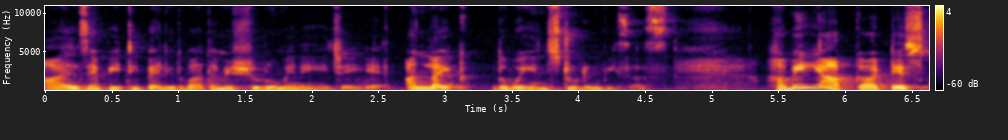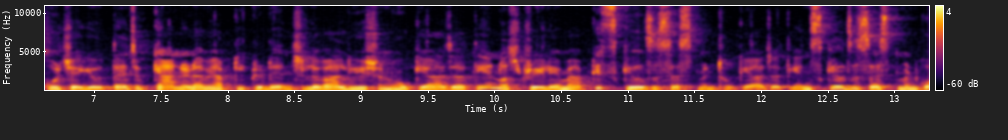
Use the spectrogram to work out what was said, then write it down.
आयल्स या पी टी पहली तो बात है हमें शुरू में नहीं चाहिए unlike the way in student visas हमें ये आपका टेस्ट स्कोर चाहिए होता है जब कनाडा में आपकी क्रेडेंशियल एवेल्यूएशन होके आ जाती है ऑस्ट्रेलिया में आपकी स्किल्स असेसमेंट होके आ जाती है। एंड स्किल्स असेसमेंट को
